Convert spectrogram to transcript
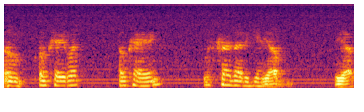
Oh, okay. Let's okay. Let's try that again. Yep. Yep.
